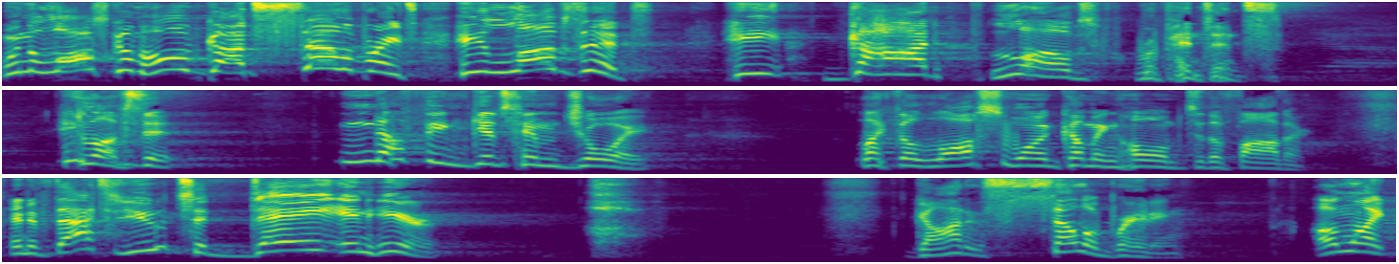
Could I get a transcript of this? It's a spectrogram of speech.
When the lost come home, God celebrates. He loves it. He, God loves repentance. He loves it. Nothing gives him joy like the lost one coming home to the Father. And if that's you today in here, God is celebrating. Unlike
